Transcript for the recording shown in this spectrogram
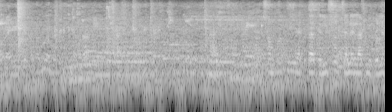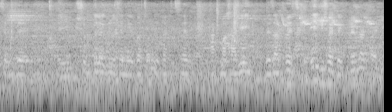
আমরা এগিয়ে যেতে পারব এবং সেটি আমরা সম্প্রতি একটা টেলিভিশন চ্যানেলে আপনি বলেছেন যে এই বিশ্ববিদ্যালয়গুলো যে নির্বাচন এটা হচ্ছে আট মাস আগেই রেজাল্ট হয়েছিল এই বিষয়টা রেজাল্ট হয়নি।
